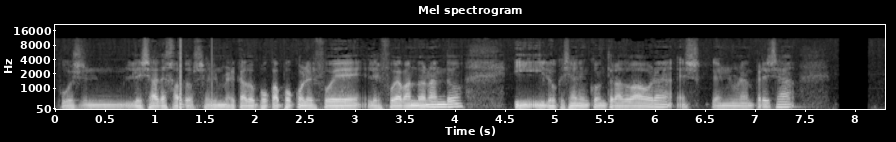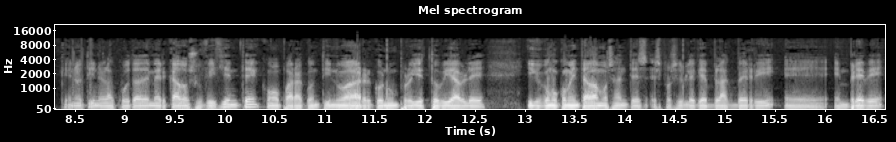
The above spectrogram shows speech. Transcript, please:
pues les ha dejado. El mercado poco a poco les fue, les fue abandonando y, y lo que se han encontrado ahora es en una empresa que no tiene la cuota de mercado suficiente como para continuar con un proyecto viable y que, como comentábamos antes, es posible que BlackBerry eh, en breve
